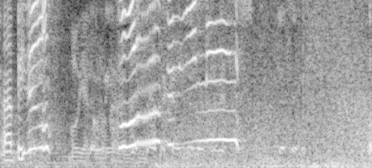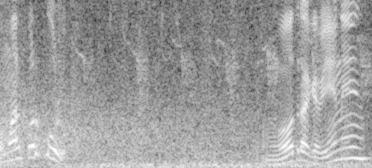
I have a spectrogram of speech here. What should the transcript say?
¡Rápido! Voy a colocar. Tomar por culo. Otra que viene.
